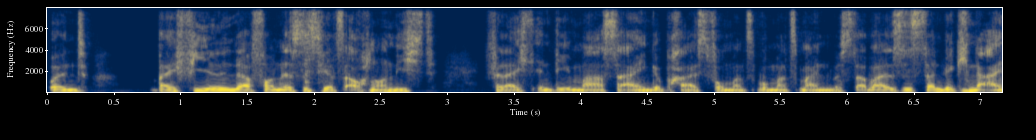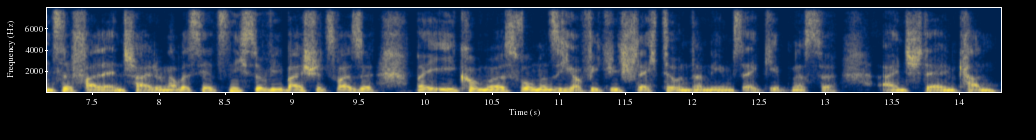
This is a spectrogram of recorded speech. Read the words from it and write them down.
Und bei vielen davon ist es jetzt auch noch nicht vielleicht in dem Maße eingepreist, wo man es wo man's meinen müsste. Aber es ist dann wirklich eine Einzelfallentscheidung. Aber es ist jetzt nicht so wie beispielsweise bei E-Commerce, wo man sich auf wirklich schlechte Unternehmensergebnisse einstellen kann.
